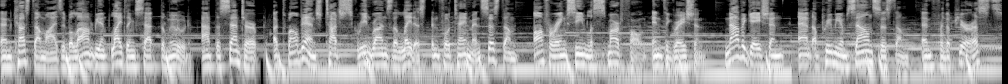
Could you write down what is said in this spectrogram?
and customizable ambient lighting set the mood. At the center, a 12-inch touchscreen runs the latest infotainment system, offering seamless smartphone integration, navigation, and a premium sound system. And for the purists,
